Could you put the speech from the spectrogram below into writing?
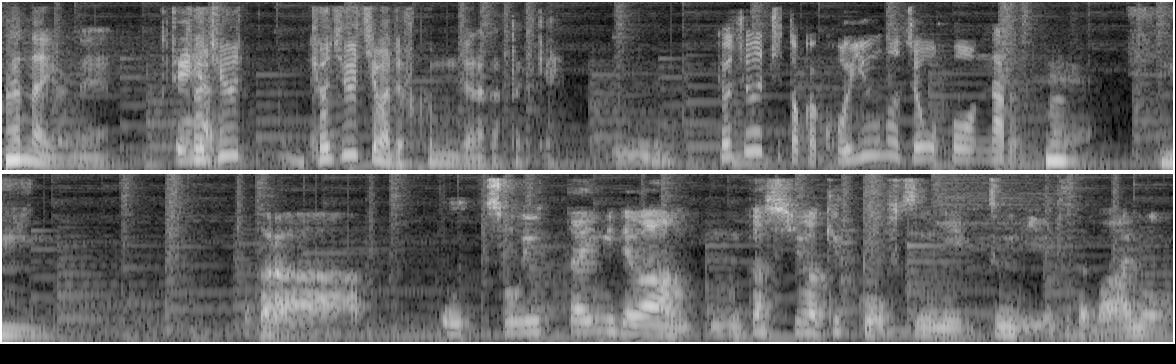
ならないよね。と居住、居住地まで含むんじゃなかったっけ？うん居住地とか固有の情報になるんで、うん。だから、うそういった意味では、昔は結構普通に2に入れてた場合も、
